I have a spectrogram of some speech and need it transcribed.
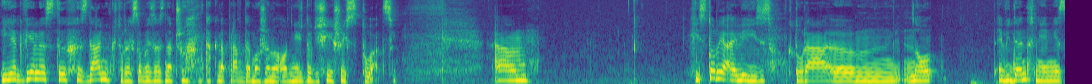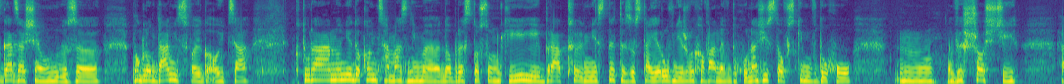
i jak wiele z tych zdań, które sobie zaznaczyłam, tak naprawdę możemy odnieść do dzisiejszej sytuacji. Um, historia Elise, która um, no, ewidentnie nie zgadza się z poglądami swojego ojca, która no nie do końca ma z nim e, dobre stosunki. Jej brat niestety zostaje również wychowany w duchu nazistowskim, w duchu mm, wyższości e,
